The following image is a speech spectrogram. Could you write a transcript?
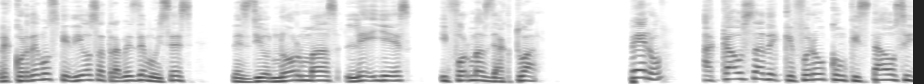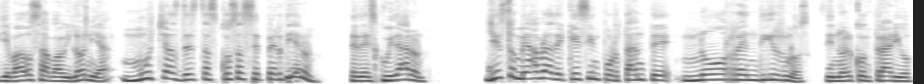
Recordemos que Dios a través de Moisés les dio normas, leyes y formas de actuar. Pero a causa de que fueron conquistados y llevados a Babilonia, muchas de estas cosas se perdieron, se descuidaron. Y esto me habla de que es importante no rendirnos, sino al contrario,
